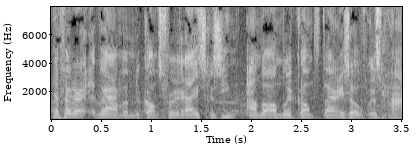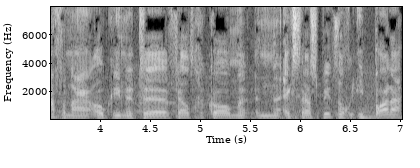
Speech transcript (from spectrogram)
En verder, ja, we hebben de kans voor Reis gezien. Aan de andere kant, daar is overigens Havenaar ook in het eh, veld gekomen. Een extra spits nog. Ibarra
